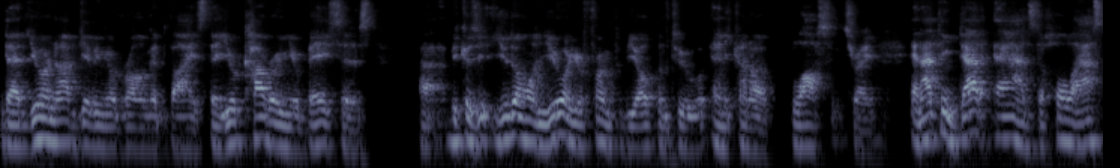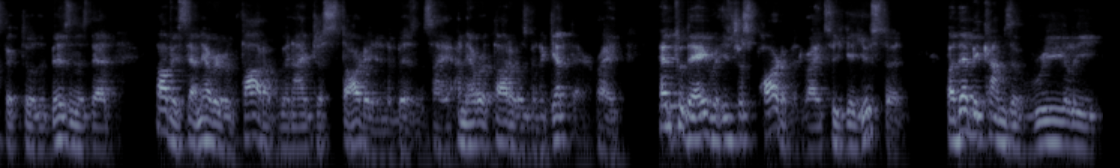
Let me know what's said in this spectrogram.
that you're not giving a wrong advice, that you're covering your bases, uh, because you don't want you or your firm to be open to any kind of lawsuits, right? And I think that adds the whole aspect of the business that obviously I never even thought of when I just started in the business. I, I never thought it was going to get there, right? And today it's just part of it, right? So you get used to it. But that becomes a really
